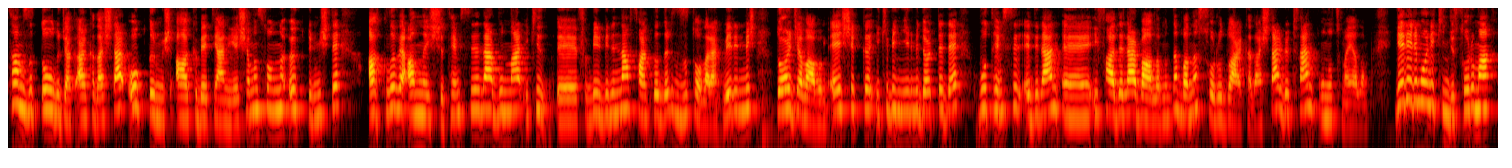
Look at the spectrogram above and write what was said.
Tam zıttı olacak arkadaşlar. Okdurmuş akıbet yani yaşamın sonunu öktürmüş de aklı ve anlayışı temsil eder. Bunlar iki e, birbirinden farklıdır. Zıt olarak verilmiş. Doğru cevabım E şıkkı. 2024'te de bu temsil edilen e, ifadeler bağlamında bana soruldu arkadaşlar. Lütfen unutmayalım. Gelelim 12. soruma.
